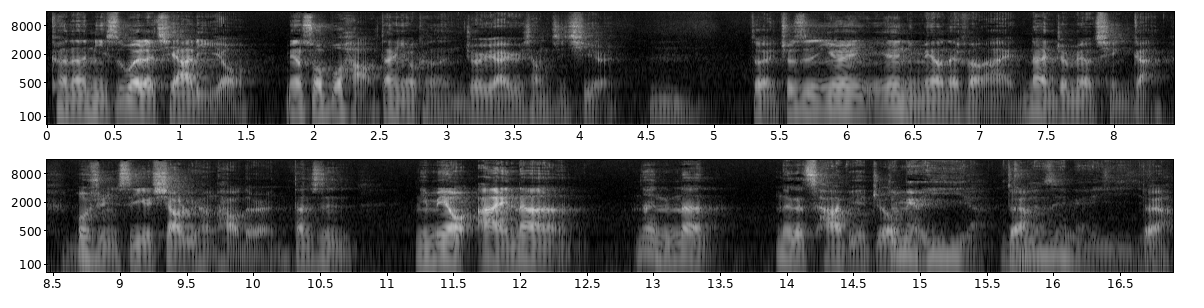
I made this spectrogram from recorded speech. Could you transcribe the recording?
可能你是为了其他理由，没有说不好，但有可能你就越来越像机器人。嗯，对，就是因为因为你没有那份爱，那你就没有情感。或许你是一个效率很好的人，但是你没有爱，那那你那那个差别就就没有意义了。对啊这件事情没有意义。对啊。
